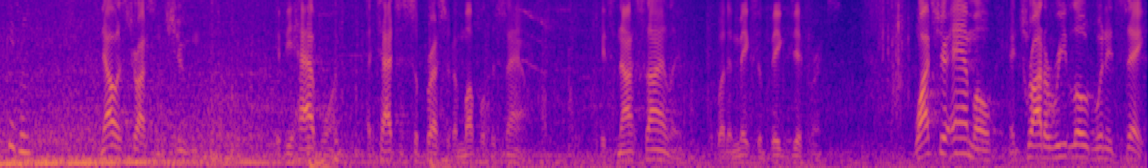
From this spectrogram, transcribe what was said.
Excuse me. Now let's try some shooting. If you have one, attach a suppressor to muffle the sound. It's not silent, but it makes a big difference. Watch your ammo and try to reload when it's safe.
